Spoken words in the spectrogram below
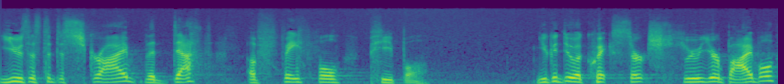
uses to describe the death of faithful people. You could do a quick search through your Bible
